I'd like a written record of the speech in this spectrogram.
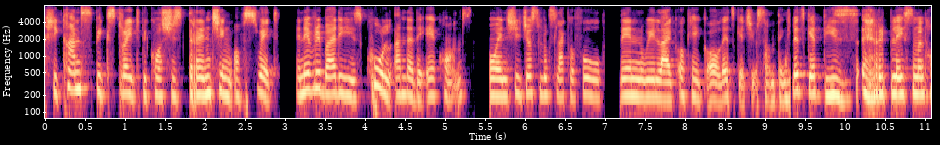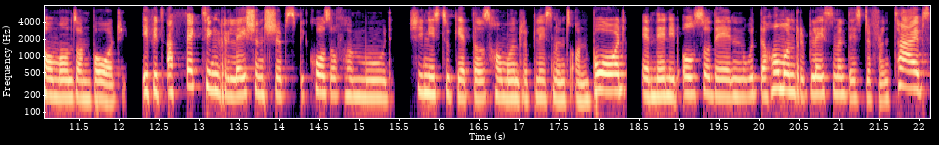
she can't speak straight because she's drenching of sweat, and everybody is cool under the air cons. When she just looks like a fool, then we're like, okay, girl, let's get you something. Let's get these replacement hormones on board. If it's affecting relationships because of her mood, she needs to get those hormone replacements on board. And then it also then with the hormone replacement, there's different types.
